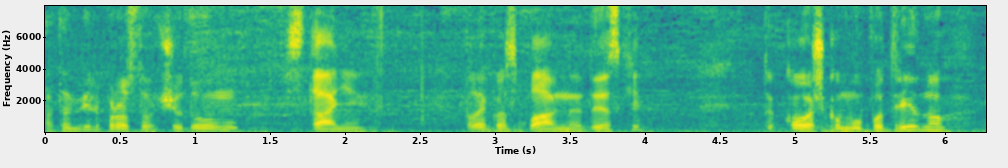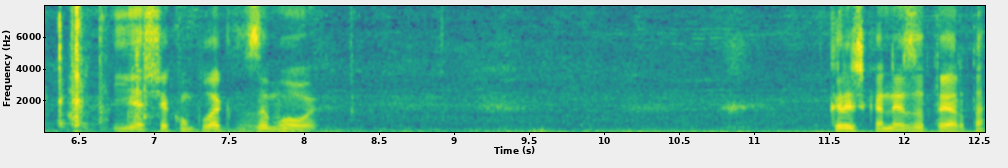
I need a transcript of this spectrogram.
Автомобіль просто в чудовому стані. Легкосплавні диски. Також кому потрібно, є ще комплект зимовий. Кришка не затерта,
